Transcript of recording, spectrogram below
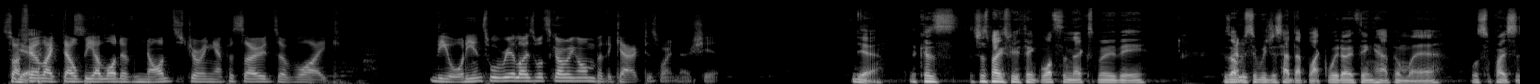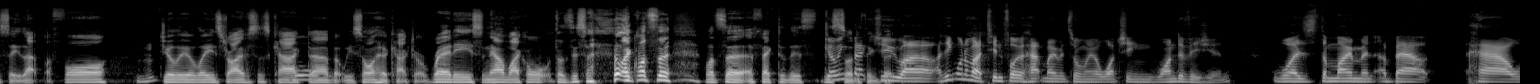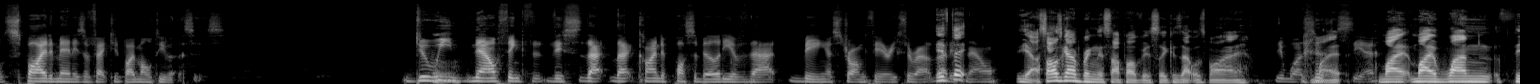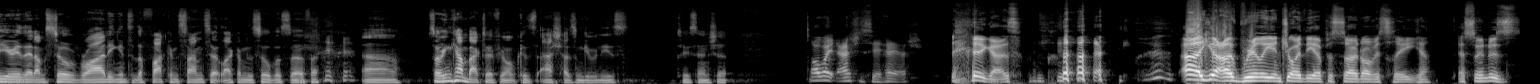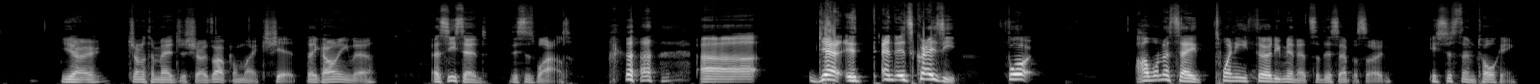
So I Yeah. feel like there'll be a lot of nods during episodes of like the audience will realize what's going on, but the characters won't know shit. Yeah, because it just makes me think, what's the next movie? Because obviously we just had that Black Widow thing happen where we're supposed to see that before. Mhm. Julia Louis-Dreyfus's character, but we saw her character already. So now I'm like, oh, does this like what's the what's the effect of this, this Going sort back of thing? to, uh, I think one of our tinfoil hat moments when we were watching WandaVision was the moment about how Spider Man is affected by multiverses. Do we Hmm. now think that this that that kind of possibility of that being a strong theory throughout that If is they- now yeah, so I was going to bring this up obviously because that was my it was My- yeah. my my one theory that I'm still riding into the fucking sunset like I'm the Silver Surfer. uh, so we can come back to it if you want because Ash hasn't given his two cents yet. oh wait, Ash is here. Hey Ash. hey guys. uh, yeah, I really enjoyed the episode. Obviously, yeah. As soon as you know Jonathan Major shows up, I'm like, shit, they're going there. As he said, this is wild. uh, yeah, it and it's crazy. For I want to say 20, 30 minutes of this episode, it's just them talking.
